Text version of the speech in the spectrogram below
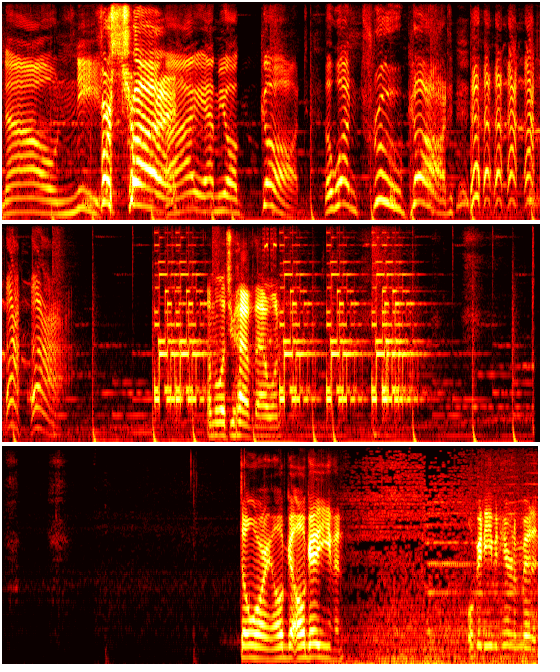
Now, need. First try! I am your god, the one true god. I'm gonna let you have that one. Don't worry, I'll get I'll get even. We'll get even here in a minute.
